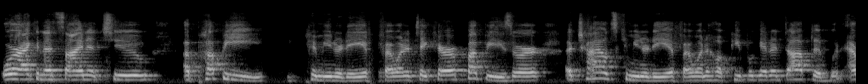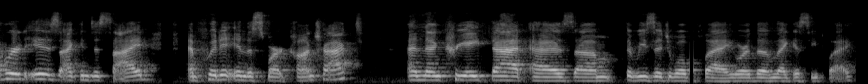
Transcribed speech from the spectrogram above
Or I can assign it to a puppy community if I want to take care of puppies, or a child's community if I want to help people get adopted. Whatever it is, I can decide and put it in the smart contract and then create that as um, the residual play or the legacy play.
